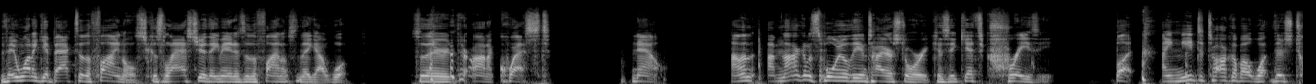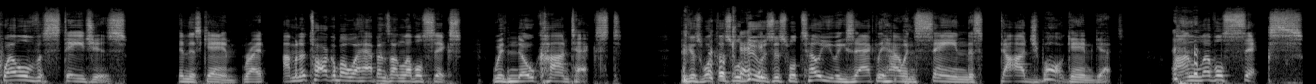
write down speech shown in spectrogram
they want to get back to the finals because last year they made it to the finals and they got whooped. So they're they're on a quest. Now, I'm I'm not going to spoil the entire story because it gets crazy, but I need to talk about what there's 12 stages in this game, right? I'm going to talk about what happens on level six with no context. Because what this will do is this will tell you exactly how insane this dodgeball game gets. On level six,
